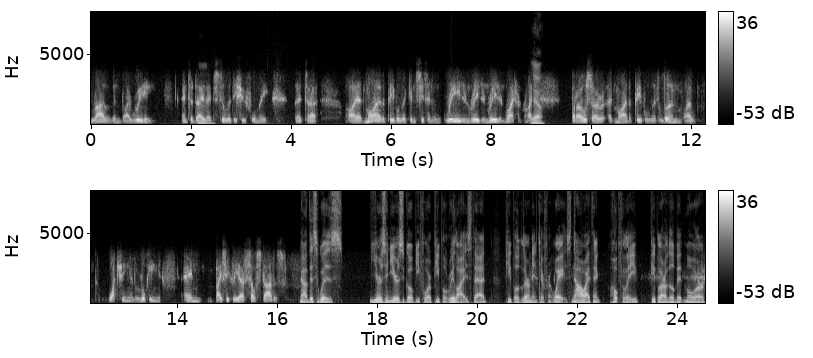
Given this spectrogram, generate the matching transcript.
rather than by reading. And today that's still an issue for me that uh, I admire the people that can sit and read and read and read and write and write. Yeah. But I also admire the people that learn by watching and looking and basically are self starters. Now, this was years and years ago before people realized that people learn in different ways. Now, I think hopefully people are a little bit more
